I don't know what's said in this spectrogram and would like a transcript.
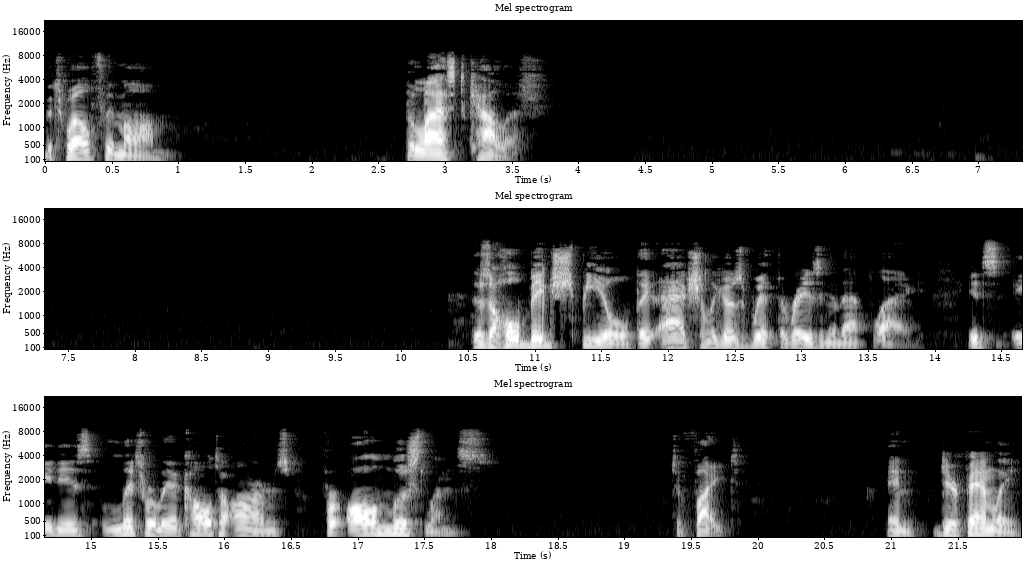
the 12th Imam, the last caliph. There's a whole big spiel that actually goes with the raising of that flag. It's it is literally a call to arms for all Muslims to fight. And dear family,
